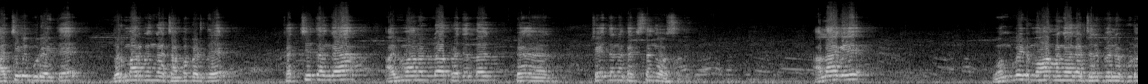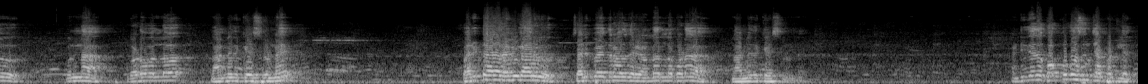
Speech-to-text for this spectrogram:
హత్యకు గురైతే దుర్మార్గంగా చంపబడితే ఖచ్చితంగా అభిమానుల్లో ప్రజల్లో చైతన్యం ఖచ్చితంగా వస్తుంది. అలాగే వంగవీటి మోహన్ గారు చనిపోయినప్పుడు ఉన్న గొడవల్లో నా మీద కేసులు ఉన్నాయి. పరిటాల రవి గారు చనిపోయిన తర్వాత జరిగిన అండర్లో కూడా నా మీద కేసులు ఉన్నాయి. అంటే ఇదేదో గొప్ప కోసం చెప్పట్లేదు.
